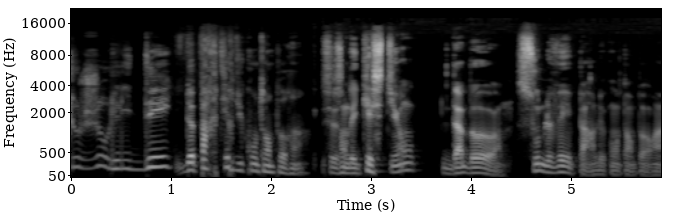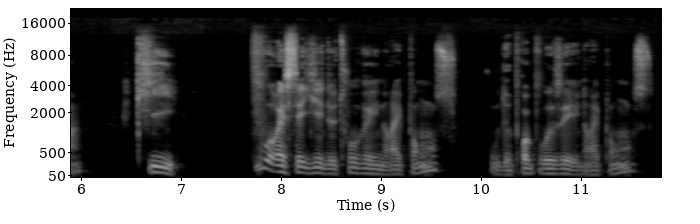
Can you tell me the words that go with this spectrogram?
toujours l'idée de partir du contemporain. Ce sont des questions d'abord soulevées par le contemporain qui, pour essayer de trouver une réponse ou de proposer une réponse,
